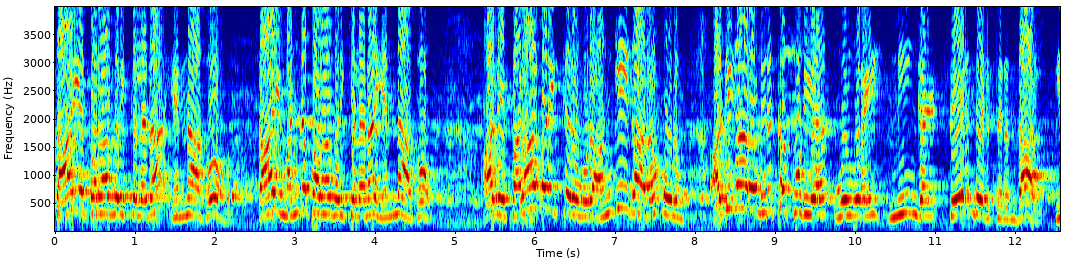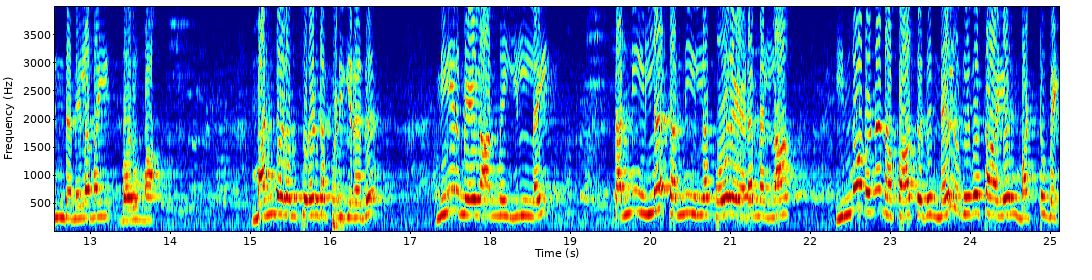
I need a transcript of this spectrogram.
தாயை பராமரிக்கலனா என்ன ஆகும் தாய் மண்ணை பராமரிக்கலனா என்ன ஆகும் அதை பராமரிக்கிற ஒரு அங்கீகாரம் ஒரு அதிகாரம் இருக்கக்கூடிய ஒருவரை நீங்கள் தேர்ந்தெடுத்திருந்தால் இந்த நிலைமை வருமா? மண்வளம் சுரண்டப்படுகிறது. நீர் மேலாண்மை இல்லை. தண்ணி இல்லை தண்ணி இல்லை போற இடமெல்லாம். இன்னொன்னு நான் பார்த்தது நெல் விவசாயம் மட்டுமே.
